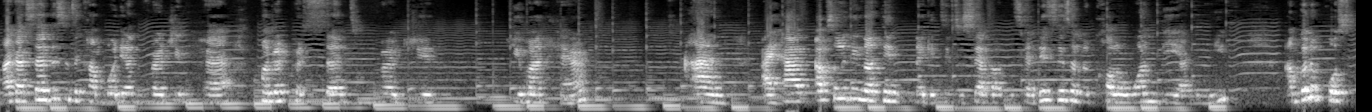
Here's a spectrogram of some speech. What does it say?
Like I said, this is a Cambodian virgin hair, 100% virgin human hair and I have absolutely nothing negative to say about this hair. This is in the color 1B I believe. I'm going to post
